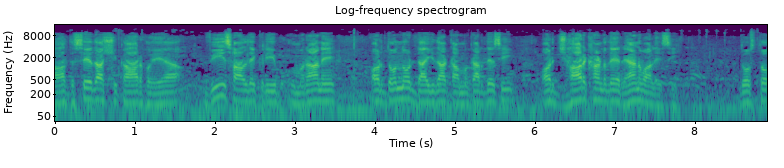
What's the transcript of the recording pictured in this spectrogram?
ਹਾਦਸੇ ਦਾ ਸ਼ਿਕਾਰ ਹੋਏ ਆ। 20 ਸਾਲ ਦੇ ਕਰੀਬ ਉਮਰਾਂ ਨੇ। ਔਰ ਦੋਨੋਂ ਡਾਈ ਦਾ ਕੰਮ ਕਰਦੇ ਸੀ ਔਰ ਝਾਰਖੰਡ ਦੇ ਰਹਿਣ ਵਾਲੇ ਸੀ दोस्तों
